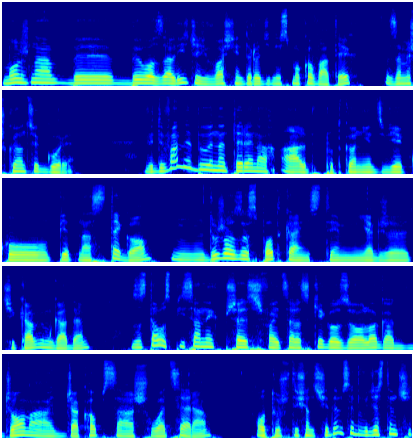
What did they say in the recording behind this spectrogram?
można by było zaliczyć właśnie do rodziny smokowatych, zamieszkujących góry. Widywane były na terenach Alp pod koniec wieku XV. Mm, Dużo ze spotkań z tym jakże ciekawym gadem zostało spisanych przez szwajcarskiego zoologa Johna Jacobsa Schwetzera. Otóż w 1723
